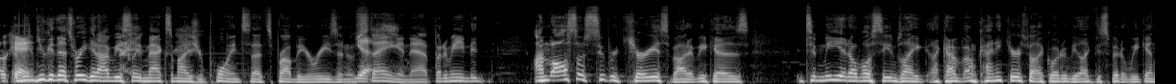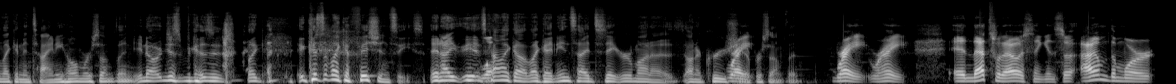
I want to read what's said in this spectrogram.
Okay. I mean, you could that's where you could obviously maximize your points. That's probably a reason of Yes. staying in that. But I mean, it, I'm also super curious about it because to me, it almost seems like like I'm, I'm kind of curious about like what it'd be like to spend a weekend like in a tiny home or something. You know, just because it's like because of like efficiencies, and I it's Well- kind of like a like an inside stateroom on a on a cruise Right. ship or something. Right, right. And that's what I was thinking. So I'm the more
